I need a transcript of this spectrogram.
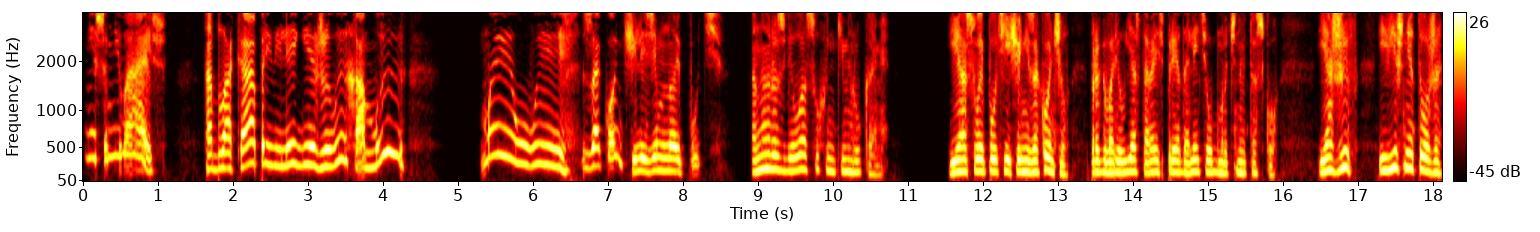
«Не сомневаюсь. Облака — привилегия живых, а мы... Мы, увы, закончили земной путь». Она развела сухонькими руками. «Я свой путь еще не закончил», — проговорил я, стараясь преодолеть обморочную тоску. «Я жив, и Вишня тоже.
